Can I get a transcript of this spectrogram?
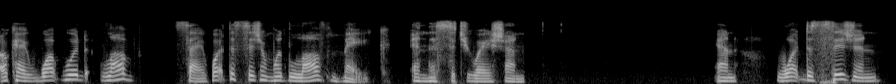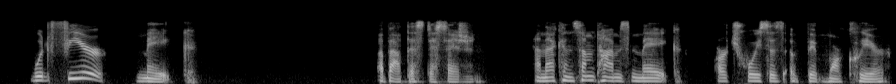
okay, what would love say? What decision would love make in this situation? And what decision would fear make about this decision? And that can sometimes make our choices a bit more clear.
